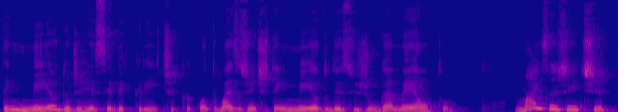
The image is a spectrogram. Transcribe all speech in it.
tem medo de receber crítica, quanto mais a gente tem medo desse julgamento, mais a gente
